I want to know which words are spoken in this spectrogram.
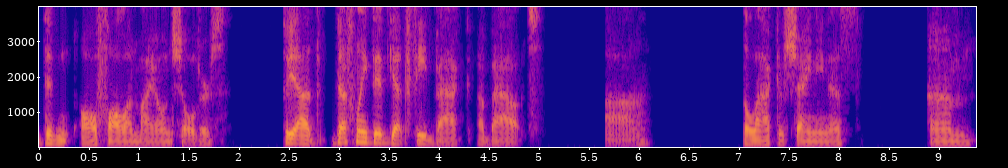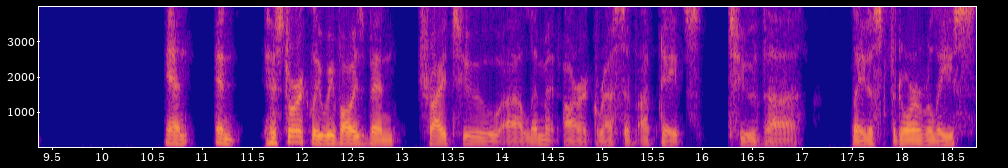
didn't all fall on my own shoulders. So yeah, definitely did get feedback about uh, the lack of shininess. Um, and and historically, we've always been try to uh, limit our aggressive updates to the latest Fedora release,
